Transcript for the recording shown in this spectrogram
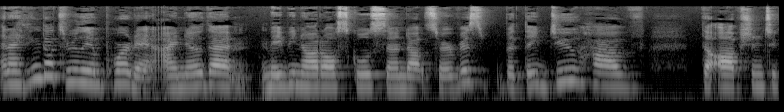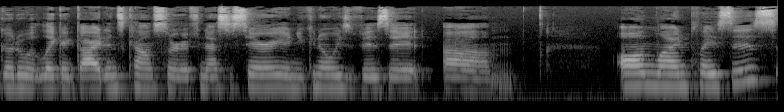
and i think that's really important i know that maybe not all schools send out service but they do have the option to go to like a guidance counselor if necessary and you can always visit um, online places.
